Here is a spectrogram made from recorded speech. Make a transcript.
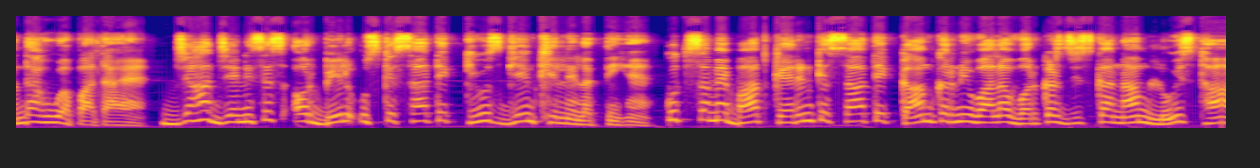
बंधा हुआ पाता है, जहाँ जेनेसिस और बेल उसके साथ एक क्यूज गेम खेलने लगती हैं। कुछ समय बाद कैरन के साथ एक काम करने वाला वर्कर जिसका नाम लुइस था,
